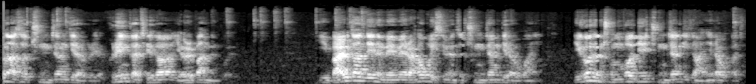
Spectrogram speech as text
나서 중장기라 그래요. 그러니까 제가 열받는 거예요. 이 말도 안 되는 매매를 하고 있으면서 중장기라고 하니까. 이거는 존버지 중장기가 아니라고 하죠.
